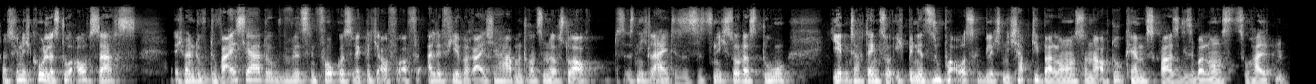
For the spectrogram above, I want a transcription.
Das finde ich cool, dass du auch sagst, ich meine, du, du weißt ja, du willst den Fokus wirklich auf, auf alle vier Bereiche haben und trotzdem sagst du auch, das ist nicht leicht. Es ist jetzt nicht so, dass du jeden Tag denkst, so, ich bin jetzt super ausgeglichen, ich habe die Balance, sondern auch du kämpfst quasi diese Balance zu halten.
